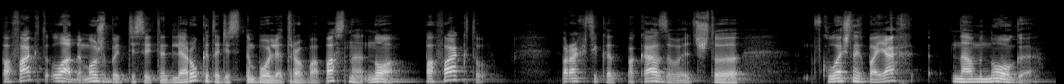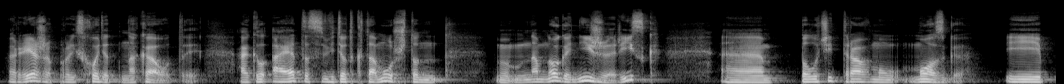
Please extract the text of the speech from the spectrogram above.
по факту, ладно, может быть, действительно для рук это действительно более травмоопасно, но по факту практика показывает, что в кулачных боях намного реже происходят нокауты. А, а это ведет к тому, что намного ниже риск э, получить травму мозга. И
